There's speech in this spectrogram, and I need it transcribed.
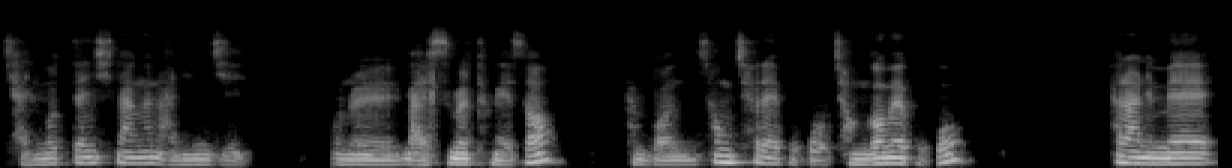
잘못된 신앙은 아닌지 오늘 말씀을 통해서 한번 성찰해보고 점검해보고 하나님의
